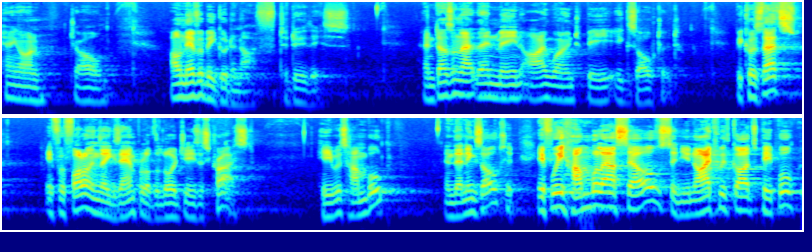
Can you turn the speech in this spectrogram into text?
hang on, Joel, I'll never be good enough to do this. And doesn't that then mean I won't be exalted? Because that's, if we're following the example of the Lord Jesus Christ, he was humbled and then exalted. If we humble ourselves and unite with God's people,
